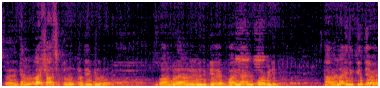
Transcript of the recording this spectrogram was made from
ಸೊ ಇದಕ್ಕೆಲ್ಲ ಶಾಸಕರು ಪ್ರತಿಗಳು ಸ್ವಾಮಿಗಳು ಇದಕ್ಕೆ ಭಾಗಿಯಾಗಿ ಹೋಗ್ಬಿಡಿ ನಾವೆಲ್ಲ ಇದಕ್ಕಿದ್ದೇವೆ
